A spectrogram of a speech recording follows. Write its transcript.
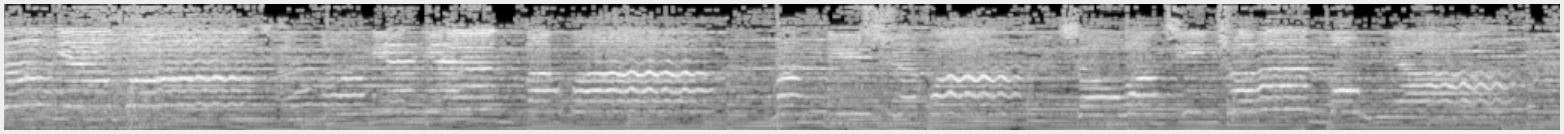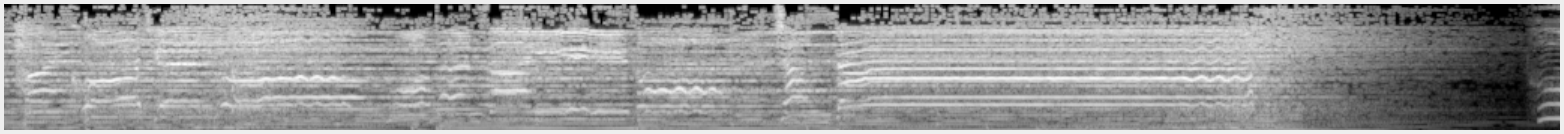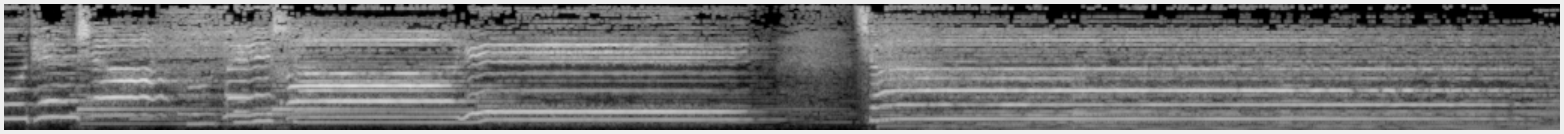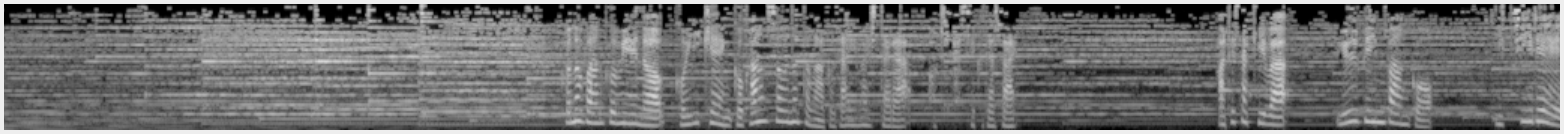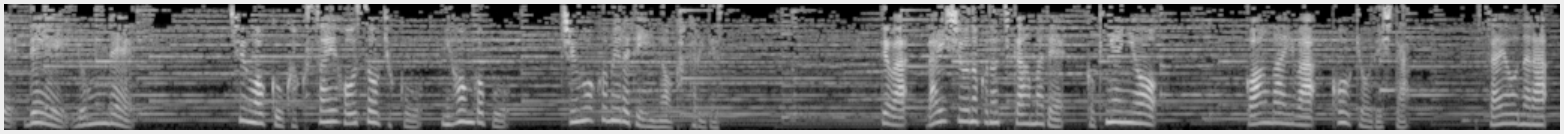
Come この番組へのご意見、ご感想などがございましたらお聞かせください。宛先は、郵便番号10040中国国際放送局日本語部中国メロディーの係です。では、来週のこの時間までごきげんよう。ご案内は皇居でした。さようなら。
